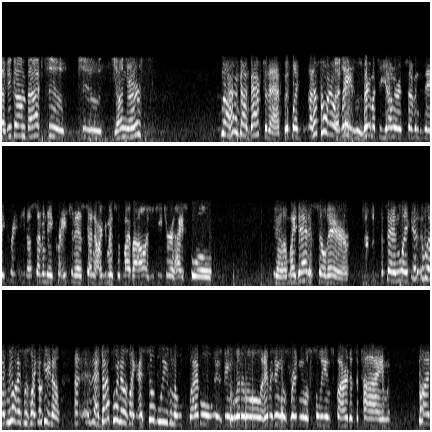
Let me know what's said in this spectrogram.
have you gone back to to Young Earth? No, I haven't gone back to that, but like that's how I was Okay. raised. Was very much a younger seven day, cre- you know, seven day creationist. Got in arguments with my biology teacher in high school. You know, my dad is still there, but then like it, what I realized was like, okay, no. Uh, at that point, I was like, I still believe in the Bible is being literal and everything that was written was fully inspired at the time, but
